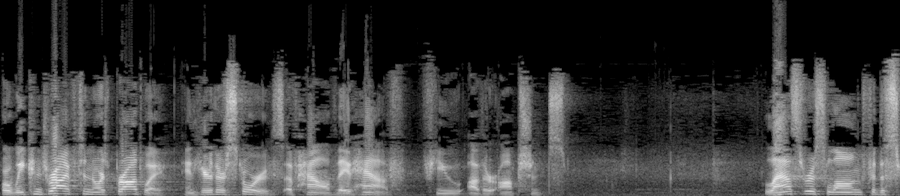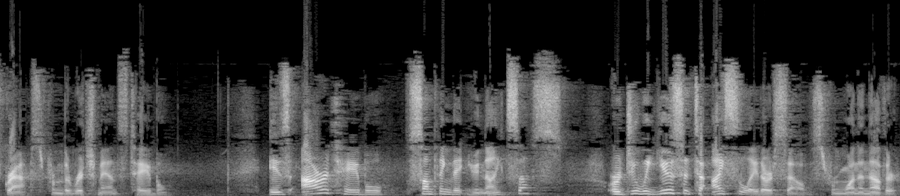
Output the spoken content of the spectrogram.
Or we can drive to North Broadway and hear their stories of how they have few other options. Lazarus longed for the scraps from the rich man's table. Is our table something that unites us? Or do we use it to isolate ourselves from one another?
